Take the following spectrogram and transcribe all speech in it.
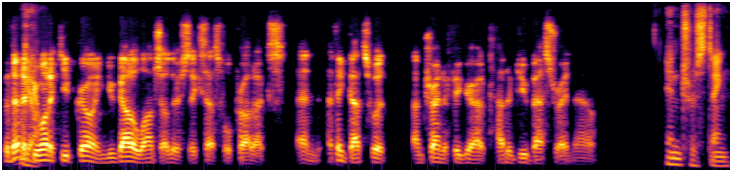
but then if yeah. you want to keep growing you got to launch other successful products and i think that's what i'm trying to figure out how to do best right now interesting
